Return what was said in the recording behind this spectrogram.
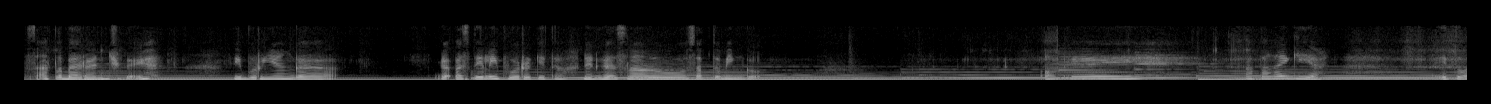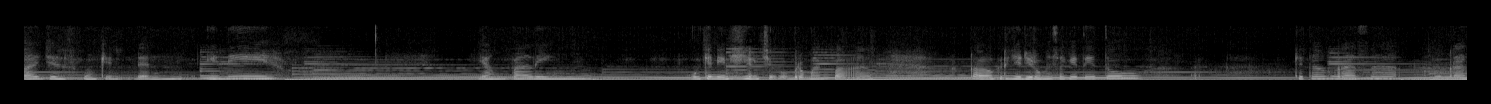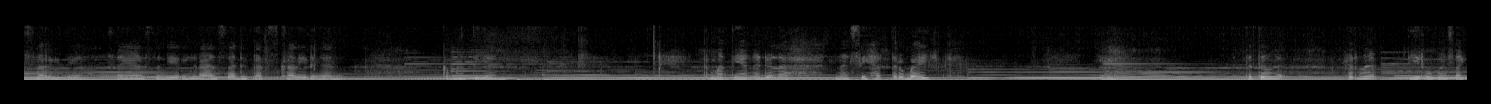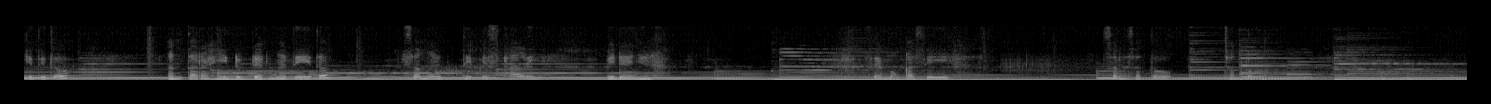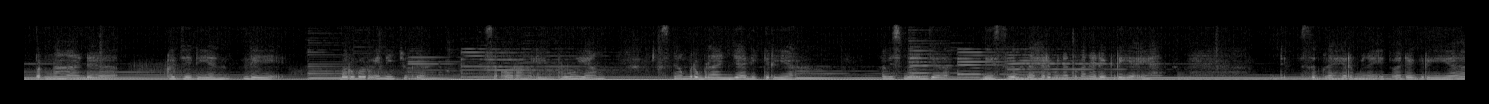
saat lebaran juga ya. Liburnya nggak nggak pasti libur gitu dan nggak selalu sabtu minggu. Oke okay. apalagi ya? Itu aja mungkin. Dan ini yang paling mungkin ini yang cukup bermanfaat. Kalau kerja di rumah sakit itu kita merasa merasa gitu ya saya sendiri merasa dekat sekali dengan kematian. Kematian adalah nasihat terbaik. Ya. Betul gak? karena di rumah sakit itu antara hidup dan mati itu sangat tipis sekali bedanya. Saya mau kasih salah satu contoh. Pernah ada kejadian di baru-baru ini juga seorang ibu yang sedang berbelanja di Gria habis belanja di sebelah Hermina itu kan ada Gria ya. Di sebelah Hermina itu ada Gria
